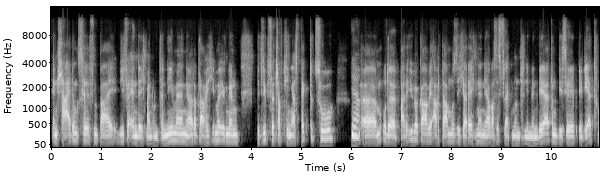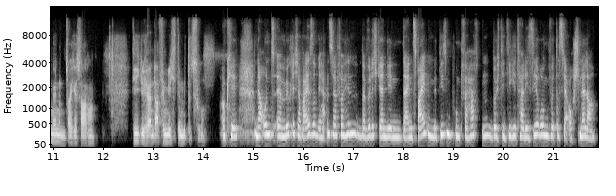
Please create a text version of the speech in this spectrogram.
Entscheidungshilfen bei, wie verändere ich mein Unternehmen? Ja, da brauche ich immer irgendeinen betriebswirtschaftlichen Aspekt dazu. Ja. Ähm, oder bei der Übergabe, auch da muss ich ja rechnen, ja, was ist vielleicht ein Unternehmen wert und diese Bewertungen und solche Sachen, die gehören da für mich damit dazu. Okay. Na und äh, möglicherweise, wir hatten es ja vorhin, da würde ich gerne den, deinen zweiten mit diesem Punkt verhaften. Durch die Digitalisierung wird das ja auch schneller.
